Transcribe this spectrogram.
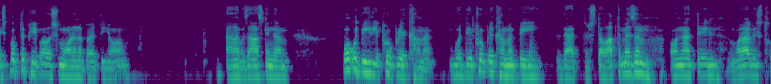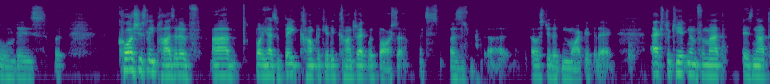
I spoke to people this morning about de Jong and I was asking them, what would be the appropriate comment? Would the appropriate comment be that there's still optimism on that deal? And what I was told is, but cautiously positive, um, but he has a big, complicated contract with Barca. It's as uh, illustrated in market today. Extricating him from that is not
